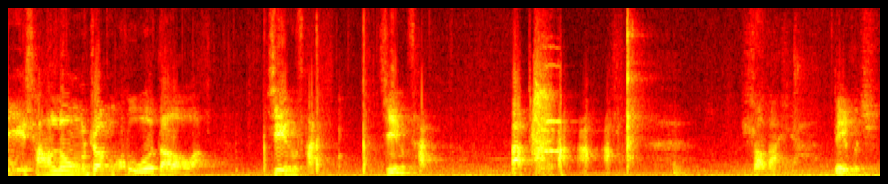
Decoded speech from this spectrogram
一场龙争虎斗啊，精彩，精彩！哈哈哈哈哈！邵大侠，对不起，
